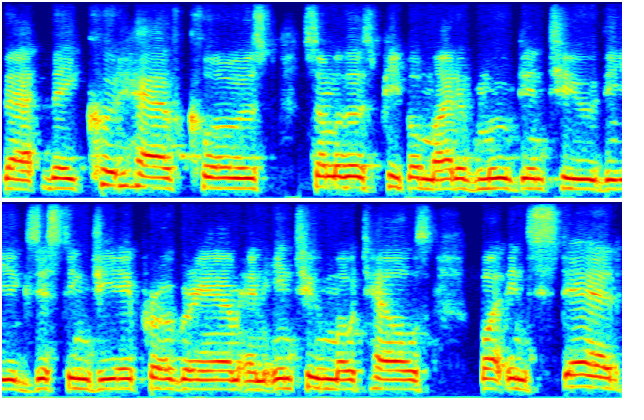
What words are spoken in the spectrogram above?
that they could have closed. Some of those people might have moved into the existing GA program and into motels, but instead,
